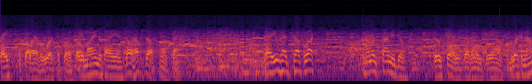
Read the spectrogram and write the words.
Safe. That's all I ever worked. That's what I Do you mind if I... Uh... No, help yourself. Oh, thanks. Yeah, you've had tough luck. How much time you do? Do 10, 7 in, 3 out. You working now?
